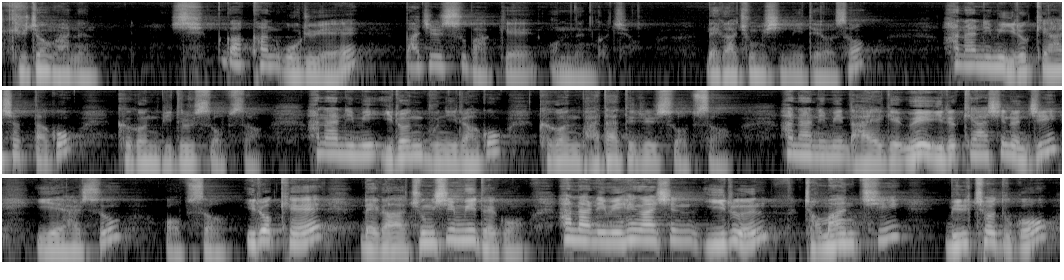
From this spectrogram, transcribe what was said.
규정하는 심각한 오류에 빠질 수밖에 없는 거죠. 내가 중심이 되어서 하나님이 이렇게 하셨다고 그건 믿을 수 없어. 하나님이 이런 분이라고 그건 받아들일 수 없어. 하나님이 나에게 왜 이렇게 하시는지 이해할 수 없어. 이렇게 내가 중심이 되고 하나님이 행하신 일은 저만치 밀쳐두고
